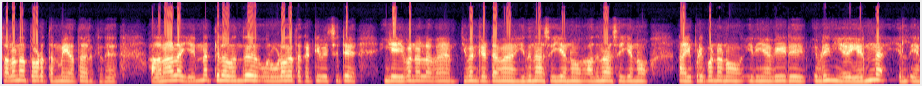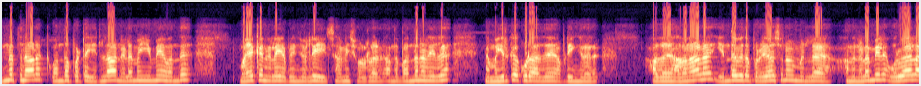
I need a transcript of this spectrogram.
சலனத்தோட தன்மையாக தான் இருக்குது. அதனால் எண்ணத்தில் வந்து ஒரு உலகத்தை கட்டி வச்சுட்டு இங்கே இவன் நல்லவன் இவன் கெட்டவன் இது நான் செய்யணும் அது நான் செய்யணும் நான் இப்படி பண்ணணும் இது என் வீடு இப்படின்னு எ- என்ன எல்- எண்ணத்தினால வந்தப்பட்ட எல்லா நிலைமையுமே வந்து மயக்க நிலை அப்படின்னு சொல்லி சாமி சொல்கிறாரு அந்த பந்த நிலையில் நம்ம இருக்கக்கூடாது அப்படிங்கிறாரு. அது அதனால் எந்தவித பிரயோசனமும் இல்லை. அந்த நிலைமையில் ஒருவேளை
